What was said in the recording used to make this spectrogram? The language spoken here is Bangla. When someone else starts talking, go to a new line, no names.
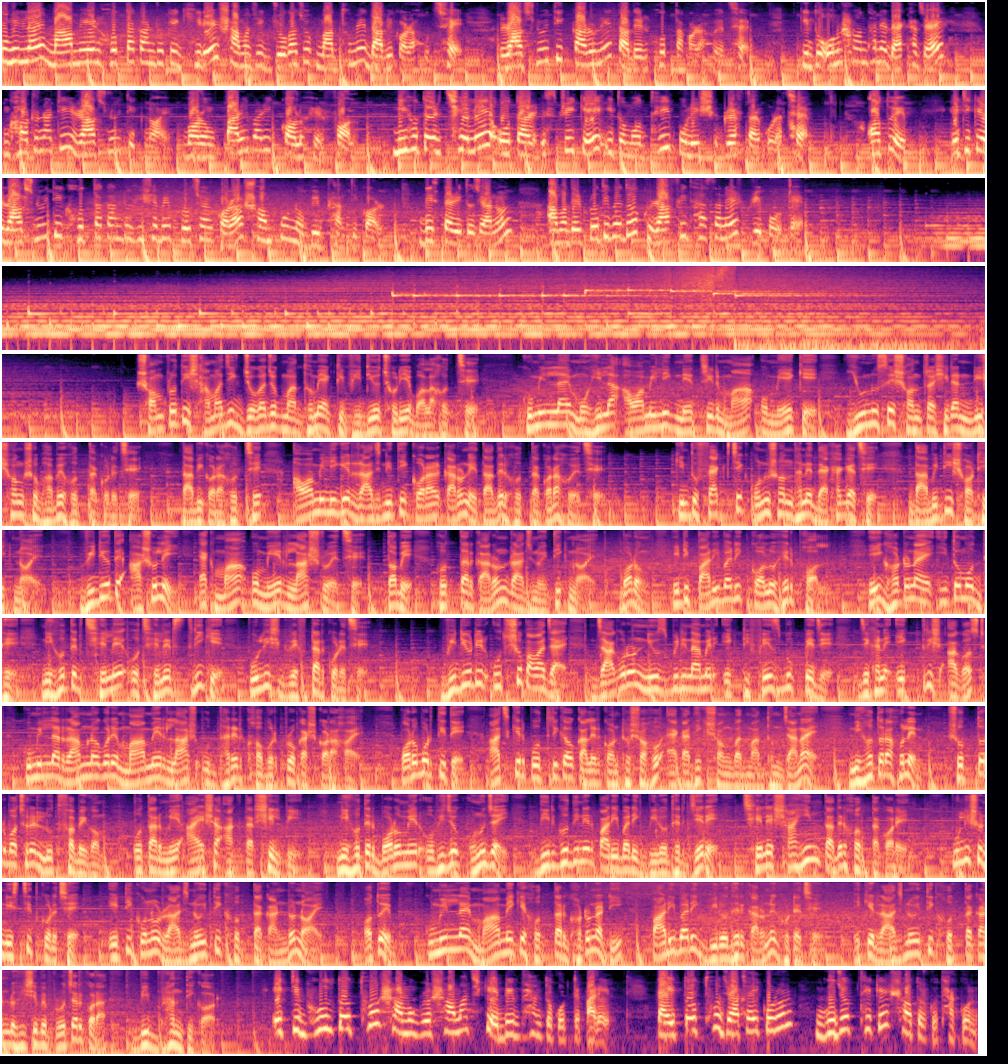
কুমিল্লায় মা মেয়ের হত্যাকাণ্ডকে ঘিরে সামাজিক যোগাযোগ মাধ্যমে দাবি করা হচ্ছে। রাজনৈতিক কারণে তাদের হত্যা করা হয়েছে। কিন্তু অনুসন্ধানে দেখা যায়, ঘটনাটি রাজনৈতিক নয়, বরং পারিবারিক কলহের ফল। নিহতের ছেলে ও তার স্ত্রীকে ইতোমধ্যেই পুলিশ গ্রেফতার করেছে। অতএব, এটিকে রাজনৈতিক হত্যাকাণ্ড হিসেবে প্রচার করা সম্পূর্ণ বিভ্রান্তিকর। বিস্তারিত জানুন আমাদের প্রতিবেদক রাফিদ হাসানের রিপোর্টে।
সম্প্রতি সামাজিক যোগাযোগ মাধ্যমে একটি ভিডিও ছড়িয়ে বলা হচ্ছে, কুমিল্লায় মহিলা আওয়ামী লীগ নেত্রীর মা ও মেয়েকে ইউনুসে সন্ত্রাসীরা নৃশংসভাবে হত্যা করেছে। দাবি করা হচ্ছে, আওয়ামী লীগের রাজনীতি করার কারণে তাদের হত্যা করা হয়েছে। কিন্তু ফ্যাক্ট চেক অনুসন্ধানে দেখা গেছে, দাবিটি সঠিক নয়। ভিডিওতে আসলেই এক মা ও মেয়ের লাশ রয়েছে। তবে হত্যার কারণ রাজনৈতিক নয়, বরং এটি পারিবারিক কলহের ফল। এই ঘটনায় ইতোমধ্যে নিহতের ছেলে ও ছেলের স্ত্রীকে পুলিশ গ্রেফতার করেছে। ভিডিওটির উৎস পাওয়া যায় জাগরণ নিউজবিডি নামের একটি ফেসবুক পেজে, যেখানে একত্রিশ আগস্ট কুমিল্লার রামনগরে মামের লাশ উদ্ধারের খবর প্রকাশ করা হয়। পরবর্তীতে আজকের পত্রিকা ও কালের কণ্ঠসহ একাধিক সংবাদ মাধ্যম জানায়, নিহতরা হলেন সত্তর বছরের লুৎফা বেগম ও তার মেয়ে আয়েশা আক্তার শিল্পী। নিহতের বড় মেয়ের অভিযোগ অনুযায়ী দীর্ঘদিনের পারিবারিক বিরোধের জেরে ছেলে শাহিন তাদের হত্যা করে। পুলিশও নিশ্চিত করেছে, এটি কোনো রাজনৈতিক হত্যাকাণ্ড নয়। অতএব কুমিল্লায় মা মেয়েকে হত্যার ঘটনাটি পারিবারিক বিরোধের কারণে ঘটেছে। একে রাজনৈতিক হত্যাকাণ্ড হিসেবে প্রচার করা বিভ্রান্তিকর।
একটি ভুল তথ্য সমগ্র সমাজকে বিভ্রান্ত করতে পারে। তাই তথ্য যাচাই করুন, গুজব থেকে সতর্ক থাকুন।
